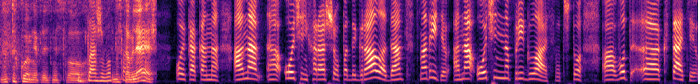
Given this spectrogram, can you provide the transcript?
Вот такое мне произнесло. Даже вот представляешь? Так ой как она она а, очень хорошо подыграла да. Смотрите она очень напряглась вот что а, вот а, кстати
